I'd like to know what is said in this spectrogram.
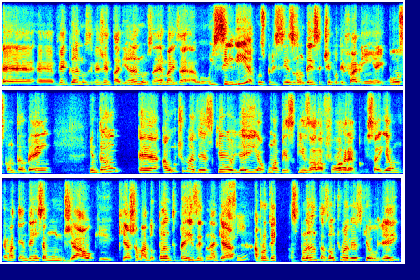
é, é, veganos e vegetarianos, né, mas a, os celíacos precisam desse tipo de farinha e buscam também. Então, é, a última vez que eu olhei alguma pesquisa lá fora, porque isso aí é, um, é uma tendência mundial que, que é chamado plant-based, né, que é a, a, proteína das plantas, a última vez que eu olhei,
